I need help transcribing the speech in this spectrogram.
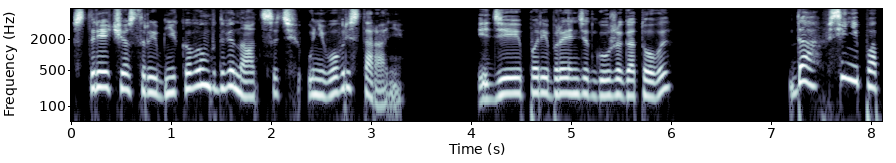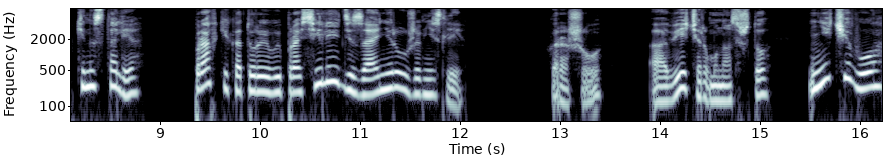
Встреча с Рыбниковым в 12 у него в ресторане. Идеи по ребрендингу уже готовы? Да, в синей папке на столе. Правки, которые вы просили, дизайнеры уже внесли. Хорошо. А вечером у нас что? Ничего.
